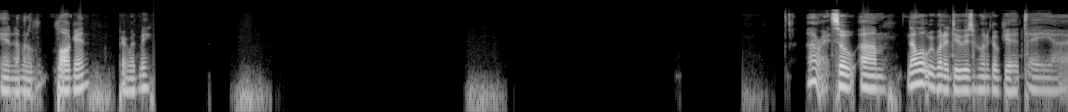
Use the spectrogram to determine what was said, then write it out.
And I'm going to log in. Bear with me. All right, so um, now what we want to do is we want to go get a uh,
